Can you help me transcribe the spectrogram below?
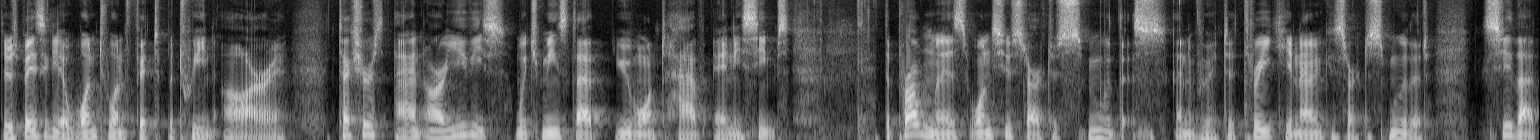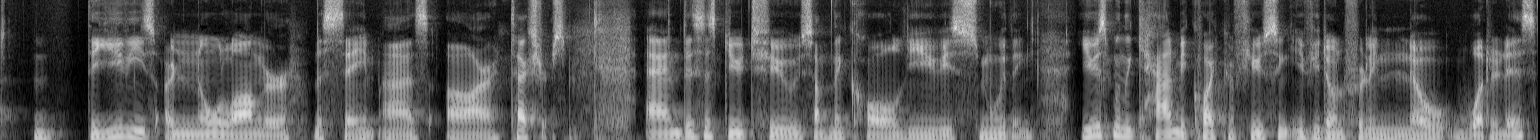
There's basically a one-to-one -one fit between our textures and our UVs, which means that you won't have any seams. The problem is once you start to smooth this, and if we hit the 3 key now, you can start to smooth it, you see that the UVs are no longer the same as our textures. And this is due to something called UV smoothing. UV smoothing can be quite confusing if you don't really know what it is,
